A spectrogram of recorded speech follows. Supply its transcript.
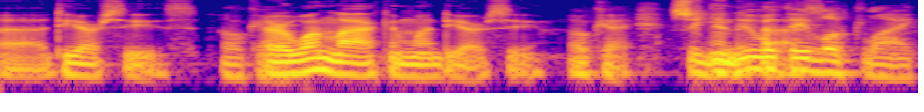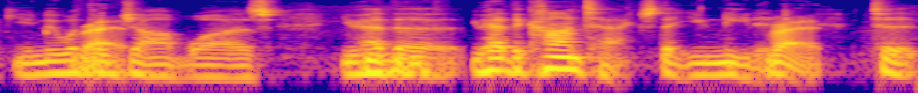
uh, DRCs. Okay. Or one LAC and one DRC. Okay, so you in the knew what they looked like. You knew what their job was. You had the you had the contacts that you needed Right. to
